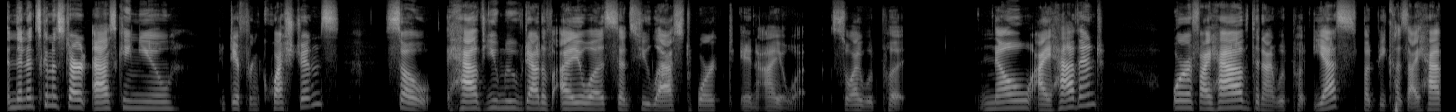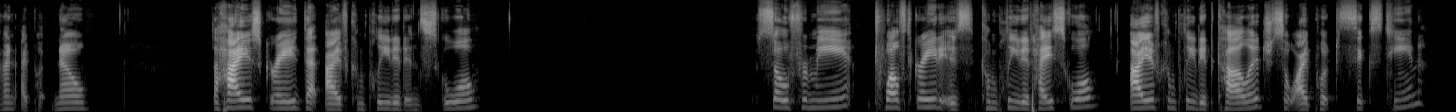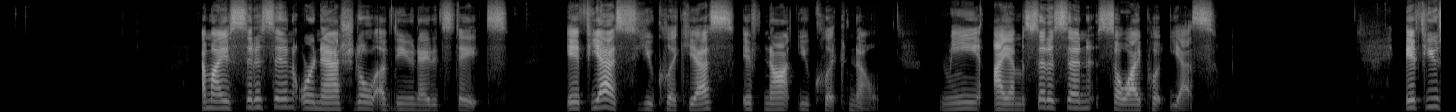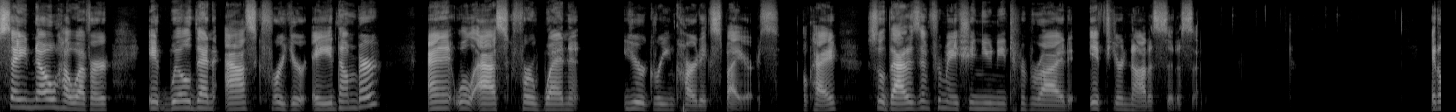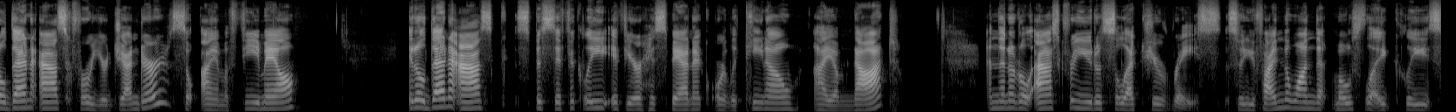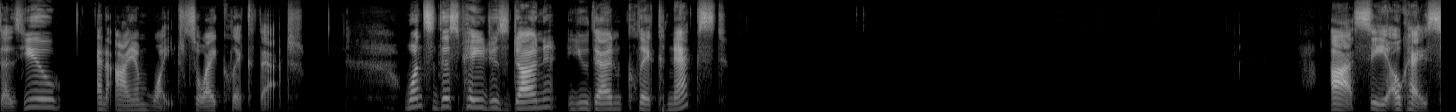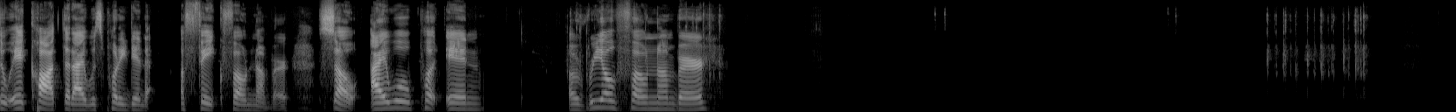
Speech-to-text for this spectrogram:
And then it's going to start asking you different questions. So, have you moved out of Iowa since you last worked in Iowa? So I would put no, I haven't. Or if I have, then I would put yes, but because I haven't, I put no. The highest grade that I've completed in school. So for me, 12th grade is completed high school. I have completed college, so I put 16. Am I a citizen or national of the United States? If yes, you click yes. If not, you click no. Me, I am a citizen, so I put yes. If you say no, however, it will then ask for your A number and it will ask for when your green card expires. Okay? So that is information you need to provide if you're not a citizen. It'll then ask for your gender. So I am a female. It'll then ask specifically if you're Hispanic or Latino. I am not. And then it'll ask for you to select your race. So you find the one that most likely says you, and I am white. So I click that. Once this page is done, you then click next. Ah, see, okay, so it caught that I was putting in a fake phone number. So I will put in a real phone number.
